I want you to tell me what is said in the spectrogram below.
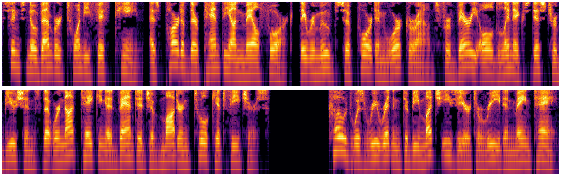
Since November 2015, as part of their Pantheon Mail fork, they removed support and workarounds for very old Linux distributions that were not taking advantage of modern toolkit features. Code was rewritten to be much easier to read and maintain.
